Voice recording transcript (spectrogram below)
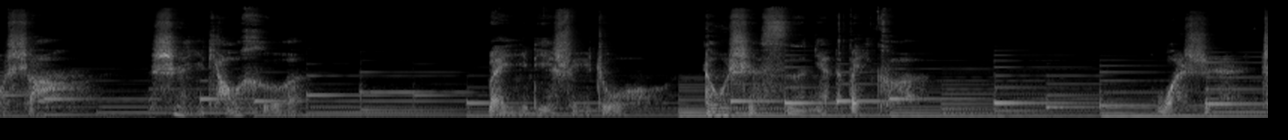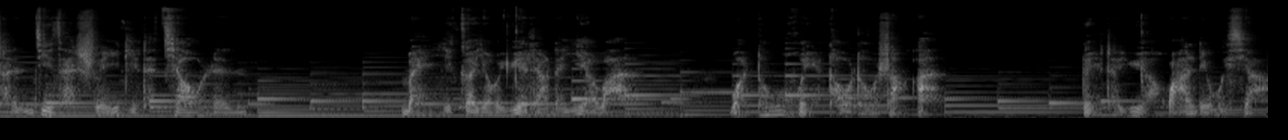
我的忧伤是一条河，每一滴水珠都是思念的贝壳。我是沉寂在水底的鲛人，每一个有月亮的夜晚，我都会偷偷上岸，对着月华留下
